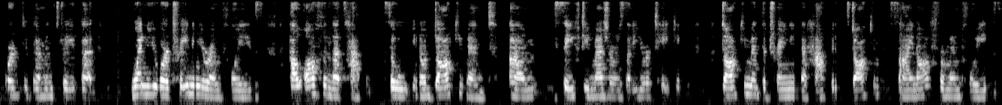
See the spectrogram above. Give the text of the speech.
important to demonstrate that when you are training your employees, how often that's happening. So, you know, document um, safety measures that you're taking document the training that happens, document sign off from employees.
